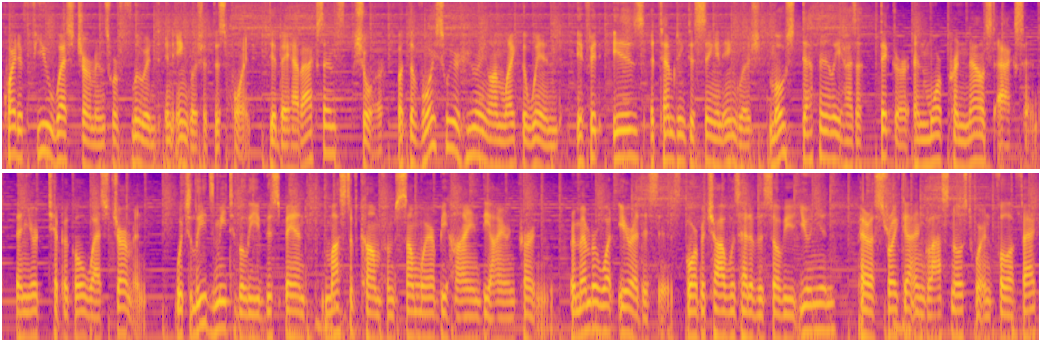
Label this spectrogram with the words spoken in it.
quite a few West Germans were fluent in English at this point. Did they have accents? Sure. But the voice we are hearing on Like the Wind, if it is attempting to sing in English, most definitely has a thicker and more pronounced accent than your typical West German which leads me to believe this band must have come from somewhere behind the Iron Curtain. Remember what era this is. Gorbachev was head of the Soviet Union, Perestroika and Glasnost were in full effect,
